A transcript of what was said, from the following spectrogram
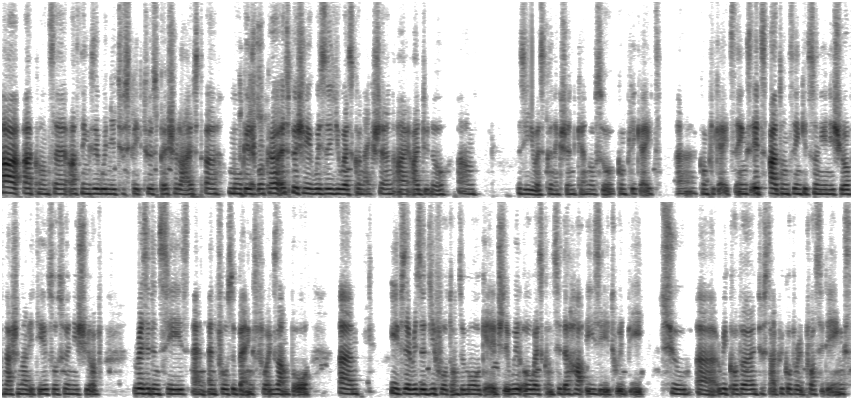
I, I can't say. I think they would need to speak to a specialized uh, mortgage broker, especially with the US connection. I, I do know. Um, the US connection can also complicate uh, complicate things. It's I don't think it's only an issue of nationality. It's also an issue of residencies and and for the banks, for example, um, if there is a default on the mortgage, they will always consider how easy it will be to uh, recover and to start recovery proceedings.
